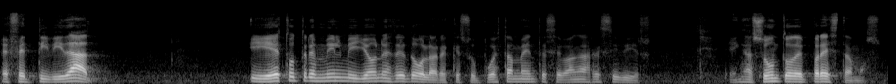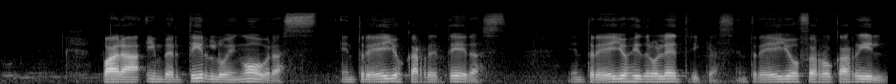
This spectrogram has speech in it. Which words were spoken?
efectividad. Y estos 3 mil millones de dólares que supuestamente se van a recibir en asunto de préstamos para invertirlo en obras, entre ellos carreteras, entre ellos hidroeléctricas, entre ellos ferrocarril,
